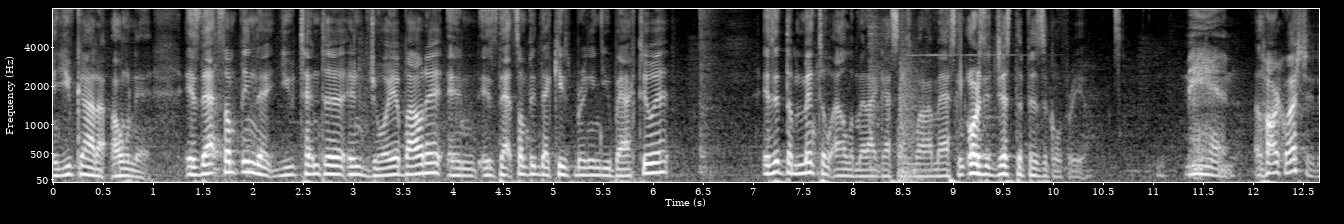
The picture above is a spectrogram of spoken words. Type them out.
and you've got to own it. Is that something that you tend to enjoy about it and is that something that keeps bringing you back to it? Is it the mental element, I guess is what I'm asking, or is it just the physical for you? Man. That's a hard question.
